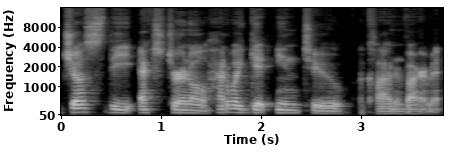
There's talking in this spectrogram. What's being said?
just the external how do i get into a cloud environment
